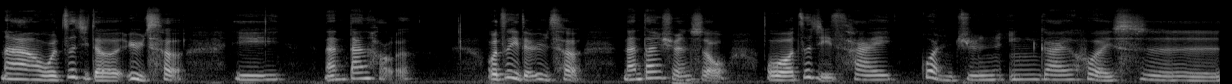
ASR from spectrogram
那我自己的预测，以男单好了。我自己的预测，男单选手，我自己猜冠军应该会是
